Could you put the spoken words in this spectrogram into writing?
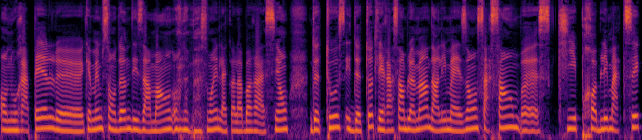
On nous rappelle que même si on donne des amendes, on a besoin de la collaboration de tous et de toutes. Les rassemblements dans les maisons, ça semble ce qui est problématique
